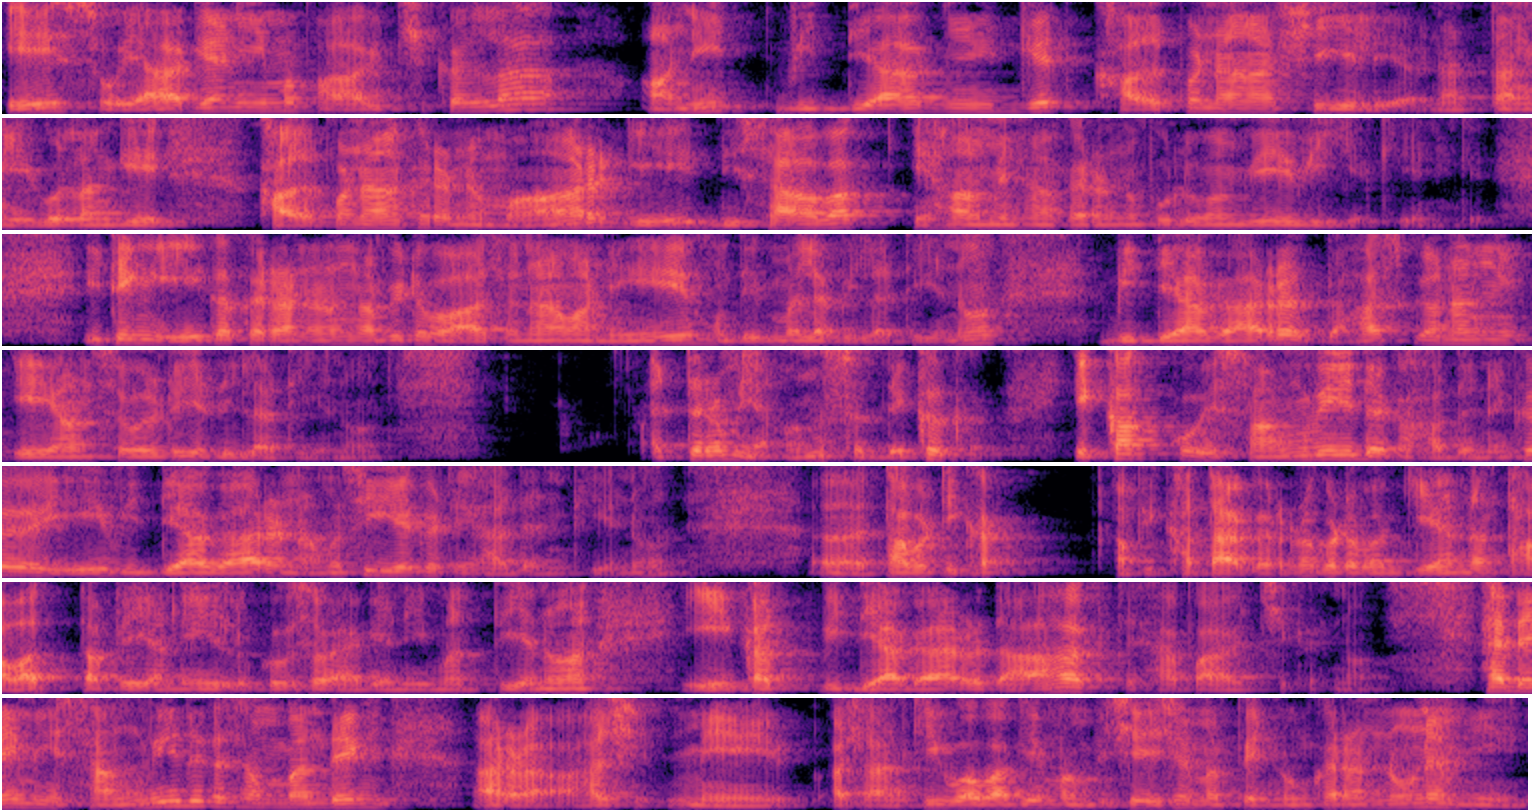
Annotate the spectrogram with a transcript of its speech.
ඒ සොයා ගැනීම පාවිච්චි කළා අනිත් විද්‍යාඥයෙක්ගෙත් කල්පනාශීලිය නැත්තම් ඒගොල්ලන්ගේ කල්පනා කරන මාර්ගයේ දිශාවක් එහා මෙහා කරන්න පුළුවන් වේවිය කියන එක. ඉතින් ඒක කරන්න නම් අපිට වාසනාව අනේ හොඳින්ම ලැබිලා තියෙනවා. විද්‍යාගාර දහස් ගණන් ඒ අංශවලට යෙදිලා තියෙනවා. ඇත්තරම අංශ දෙකක එකක් ওই සංවේදක හදන එක ඒ විද්‍යාගාර 900කට හදන් තියෙනවා. තව ටිකක් අපි කතා කරනකොට මම කියන්න තවත් අපේ අනේ ලොකු සොයා ගැනීමක් තියෙනවා. ඒකත් විද්‍යාගාර 1000කට එහා පාවිච්චි කරනවා. හැබැයි මේ සංවේදක සම්බන්ධයෙන් අර මේ අශාන් කිව්වා වගේ මම විශේෂයෙන්ම පෙන්눔 කරන්න ඕන මේ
